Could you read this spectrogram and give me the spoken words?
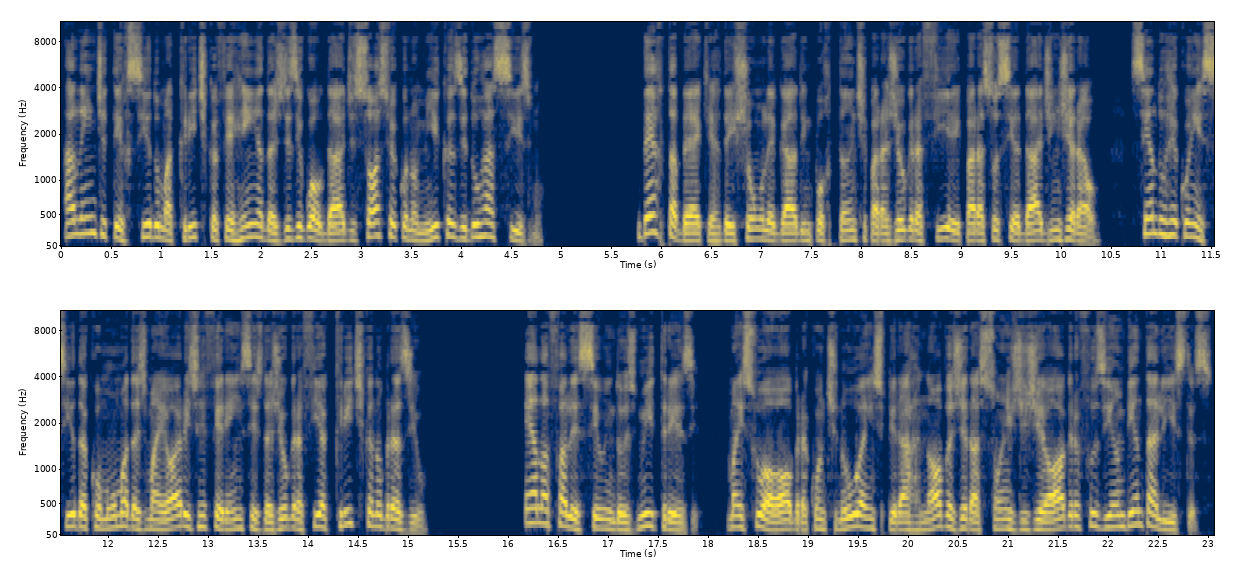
além de ter sido uma crítica ferrenha das desigualdades socioeconômicas e do racismo. Berta Becker deixou um legado importante para a geografia e para a sociedade em geral, sendo reconhecida como uma das maiores referências da geografia crítica no Brasil. Ela faleceu em 2013, mas sua obra continua a inspirar novas gerações de geógrafos e ambientalistas.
